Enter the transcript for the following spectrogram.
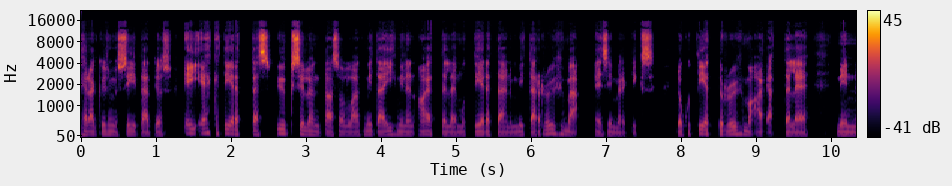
herää kysymys siitä, että jos ei ehkä tiedettäisi yksilön tasolla, että mitä ihminen ajattelee, mutta tiedetään, mitä ryhmä esimerkiksi, joku tietty ryhmä ajattelee, niin,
